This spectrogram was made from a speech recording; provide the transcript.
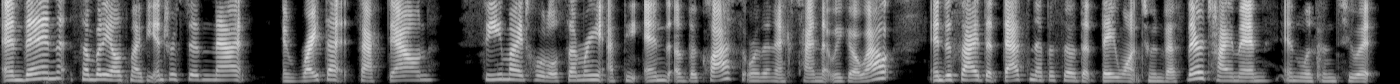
And then somebody else might be interested in that and write that fact down, see my total summary at the end of the class or the next time that we go out, and decide that that's an episode that they want to invest their time in and listen to it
